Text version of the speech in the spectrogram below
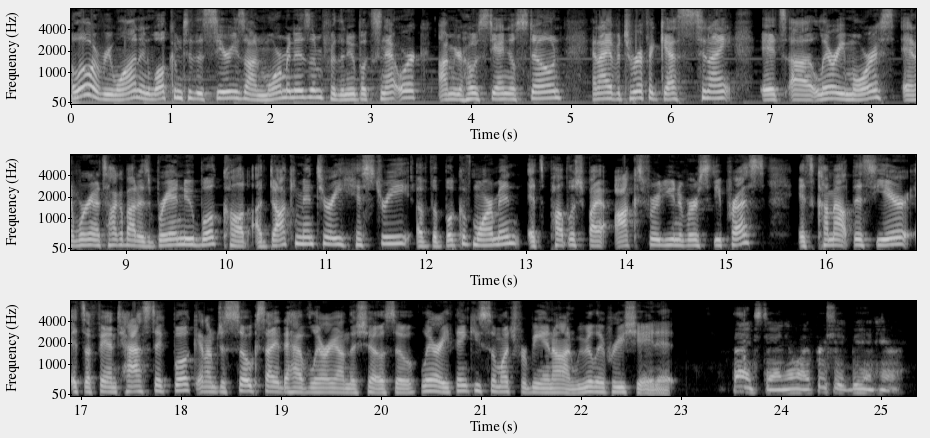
Hello, everyone, and welcome to the series on Mormonism for the New Books Network. I'm your host, Daniel Stone, and I have a terrific guest tonight. It's uh, Larry Morris, and we're going to talk about his brand new book called A Documentary History of the Book of Mormon. It's published by Oxford University Press. It's come out this year. It's a fantastic book, and I'm just so excited to have Larry on the show. So, Larry, thank you so much for being on. We really appreciate it. Thanks, Daniel. I appreciate being here.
